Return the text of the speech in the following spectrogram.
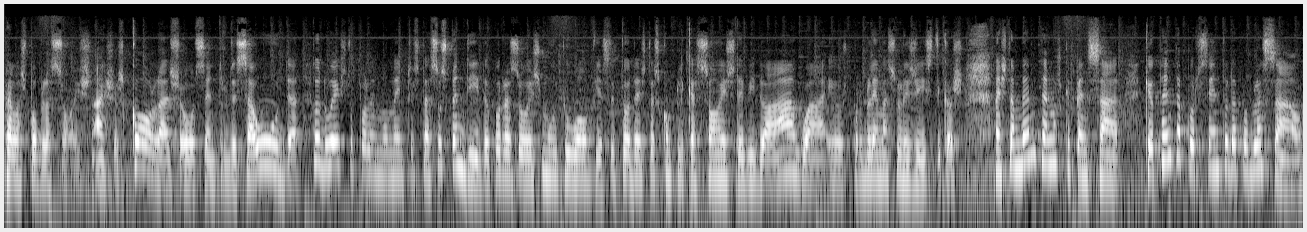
pelas populações, as escolas, o centro de saúde. Tudo isto, por um momento, está suspendido por razões muito óbvias de todas estas complicações devido à água e aos problemas logísticos. Mas também temos que pensar que 80% da população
